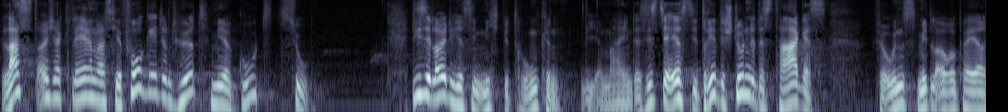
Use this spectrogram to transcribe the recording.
lasst euch erklären, was hier vorgeht und hört mir gut zu. Diese Leute hier sind nicht betrunken, wie ihr meint. Es ist ja erst die dritte Stunde des Tages. Für uns Mitteleuropäer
